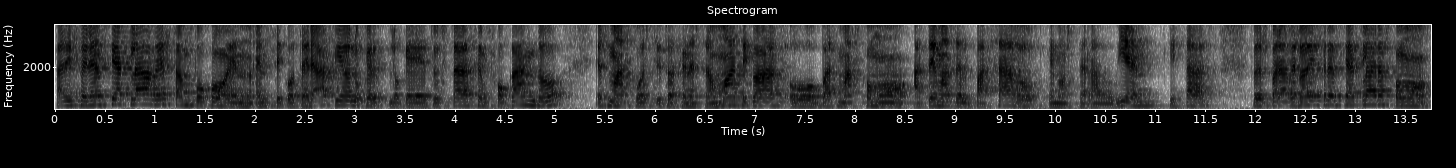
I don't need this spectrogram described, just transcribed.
La diferencia clave está un poco en, psicoterapia, lo que, lo que tú estás enfocando es más pues situaciones traumáticas o vas más como a temas del pasado que no has cerrado bien, quizás. Entonces, para ver la diferencia clara es como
